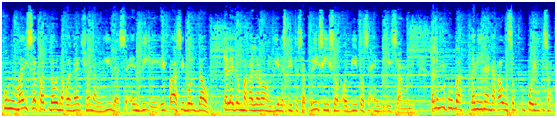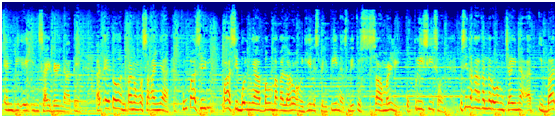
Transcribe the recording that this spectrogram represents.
kung may sapat daw na connection ng Gilas sa NBA, eh possible daw talagang makalaro ang Gilas dito sa preseason o dito sa NBA Summer League. Alam niyo po ba, kanina nakausap ko po yung isang NBA insider natin. At ito ang tanong ko sa kanya, kung possible, possible nga bang makalaro ang Gilas Pilipinas dito sa Summer League o preseason kasi nakakalaro ang China at iba't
